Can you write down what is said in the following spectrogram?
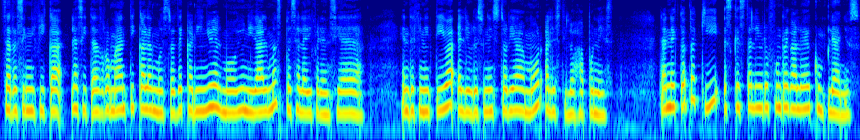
Se resignifica las citas románticas, las muestras de cariño y el modo de unir almas pese a la diferencia de edad. En definitiva, el libro es una historia de amor al estilo japonés. La anécdota aquí es que este libro fue un regalo de cumpleaños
